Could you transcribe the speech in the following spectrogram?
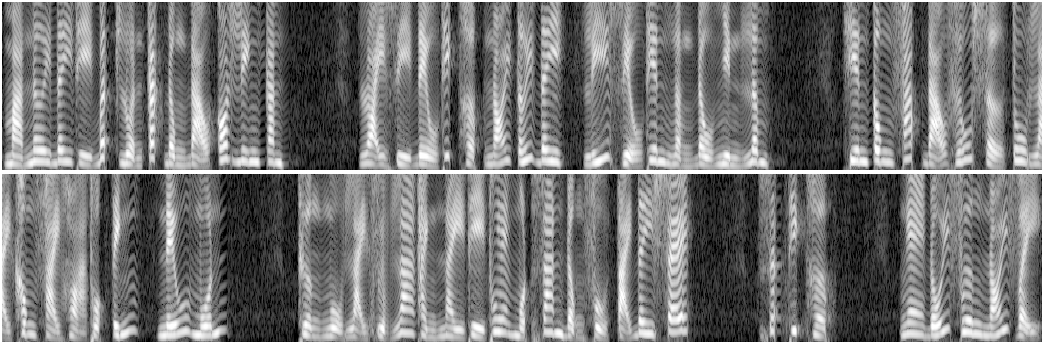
mà nơi đây thì bất luận các đồng đạo có linh căn. Loại gì đều thích hợp nói tới đây, Lý Diệu Thiên ngẩng đầu nhìn Lâm. Hiên công pháp đạo hữu sở tu lại không phải hỏa thuộc tính, nếu muốn. Thường ngủ lại rượu la thành này thì thuê một gian động phủ tại đây sẽ rất thích hợp. Nghe đối phương nói vậy,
